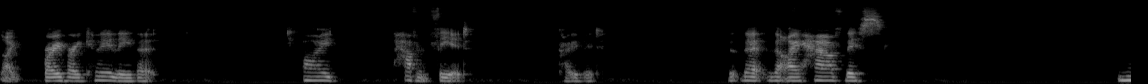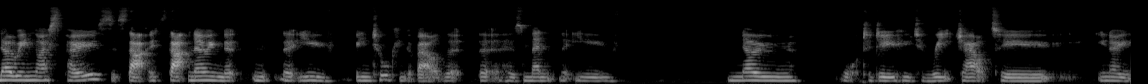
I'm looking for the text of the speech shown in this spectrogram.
like very very clearly that i haven't feared covid that that, that i have this knowing i suppose it's that it's that knowing that that you've been talking about that that has meant that you've known what to do, who to reach out to. You know,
